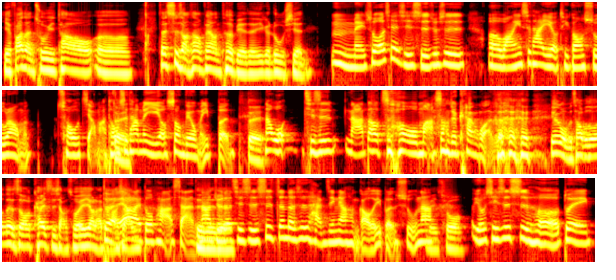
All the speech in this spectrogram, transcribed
也发展出一套呃，在市场上非常特别的一个路线。嗯，没错，而且其实就是呃，王医师他也有提供书让我们。抽奖嘛，同时他们也有送给我们一本。对，那我其实拿到之后，我马上就看完了，因为我们差不多那时候开始想说，哎，要来对，要来多爬山。那觉得其实是真的是含金量很高的一本书。那没错，尤其是适合对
